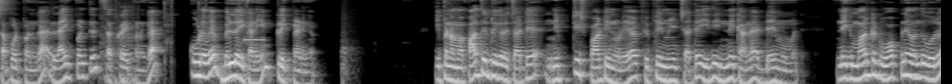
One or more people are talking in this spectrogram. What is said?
சப்போர்ட் பண்ணுங்கள் லைக் பண்ணிட்டு சப்ஸ்கிரைப் பண்ணுங்கள் கூடவே பெல் ஐக்கானையும் கிளிக் பண்ணிடுங்க. இப்போ நம்ம பார்த்துட்டு இருக்கிற சார்ட்டு நிப்டி ஸ்பாட்டினுடைய ஃபிஃப்டீன் மினிட் சார்ட்டு இது இன்றைக்கான டே மூமெண்ட் இன்றைக்கி மார்க்கெட் ஓப்பனே வந்து ஒரு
